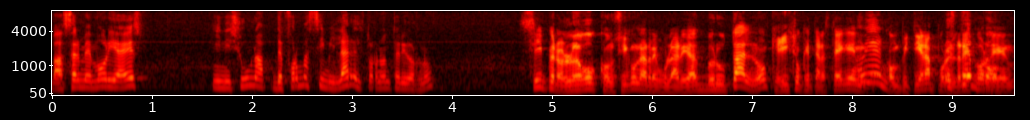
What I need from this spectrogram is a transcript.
hacer memoria es, inició una, de forma similar el torneo anterior, ¿no? Sí, pero luego consigue una regularidad brutal, ¿no? Que hizo que Ter Stegen compitiera por el récord de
